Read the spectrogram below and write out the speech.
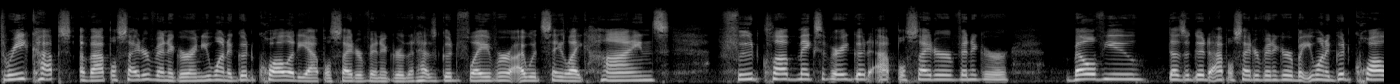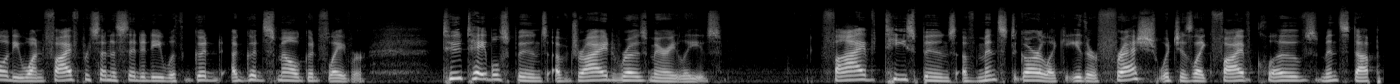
three cups of apple cider vinegar, and you want a good quality apple cider vinegar that has good flavor. I would say like Heinz. Food Club makes a very good apple cider vinegar. Bellevue does a good apple cider vinegar, but you want a good quality one, 5% acidity with good a good smell, good flavor. 2 tablespoons of dried rosemary leaves. 5 teaspoons of minced garlic, either fresh, which is like 5 cloves minced up,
